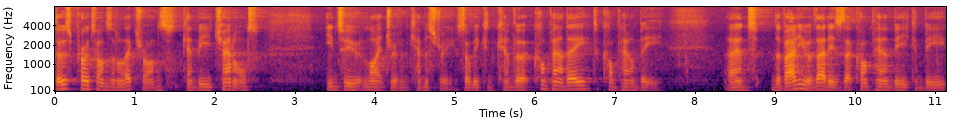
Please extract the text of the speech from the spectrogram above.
those protons and electrons can be channeled into light-driven chemistry. So we can convert compound A to compound B. And the value of that is that compound B can be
